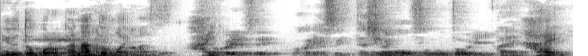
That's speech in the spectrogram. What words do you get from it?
いうところかなと思います。はいわ。かりやすい。わかりやすい。確かに。その通り。はい。はい。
